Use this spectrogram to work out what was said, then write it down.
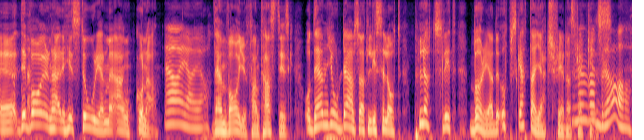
Eh, det var ju den här historien med ankorna. ja, ja, ja. Den var ju fantastisk. Och den gjorde alltså att Liselott plötsligt började uppskatta Gerts Men vad fredagsfräckis. bra.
